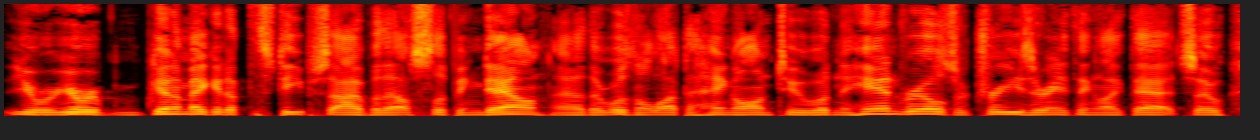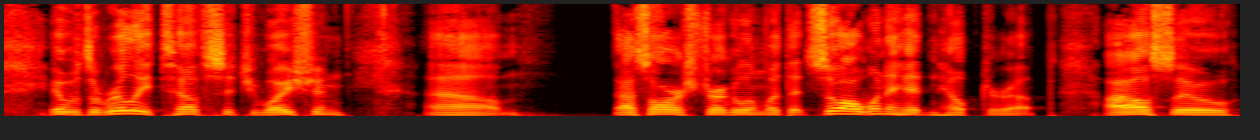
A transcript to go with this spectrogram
you were you were gonna make it up the steep side without slipping down. Uh, there wasn't a lot to hang on to, wasn't handrails or trees or anything like that. So it was a really tough situation. Um, I saw her struggling with it, so I went ahead and helped her up. I also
